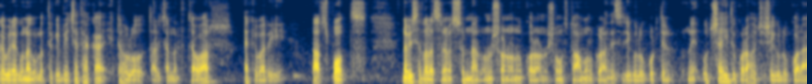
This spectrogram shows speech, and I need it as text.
কবিরা গুণাগুলো থেকে বেঁচে থাকা, এটা হলো তার জান্নাতে যাওয়ার একেবারেই রাজপথ। নবী সাল্লাহ সাল্লামের সুন্নার অনুসরণ, অনুকরণ, সমস্ত আমল করা হয়েছে যেগুলো করতে মানে উৎসাহিত করা হয়েছে সেগুলো করা।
